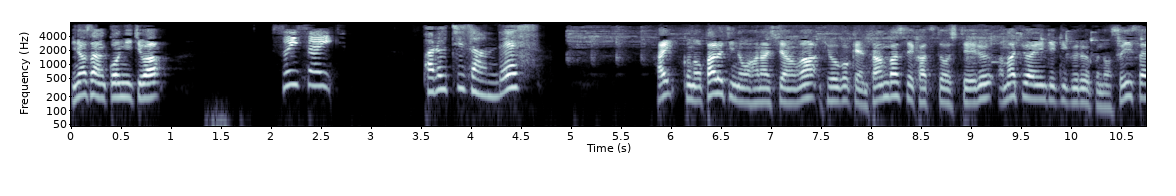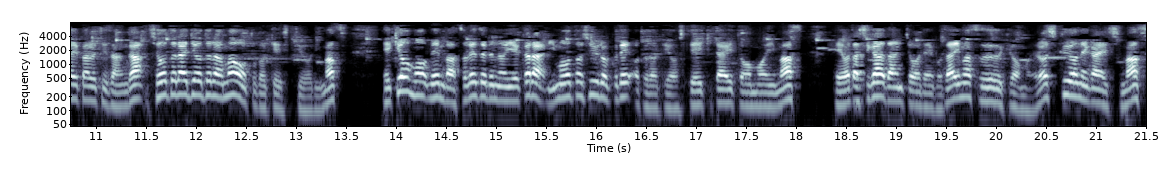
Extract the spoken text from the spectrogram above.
皆さん、こんにちは。水彩。パルチザンです。はい。このパルチのお話ちゃんは、兵庫県丹波市で活動しているアマチュア演劇グループの水彩パルチザンが、ショートラジオドラマをお届けしております。え今日もメンバーそれぞれの家からリモート収録でお届けをしていきたいと思います。え私が団長でございます。今日もよろしくお願いします。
